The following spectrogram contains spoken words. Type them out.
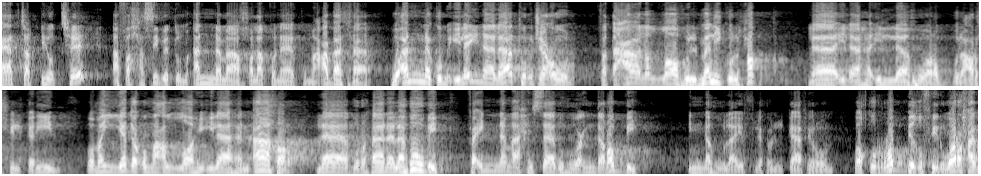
আয়াত চারটি হচ্ছে, আফা হাসিবাতুম আন্নামা খলাকনাকুম আবাসা ওয়া আন্নাকুম ইলাইনা লা তুরজাউন। ফাতাআলা আল্লাহুল মালিকুল হক। লা ইলাহা ইল্লা হুয়া রব্বুল আরশিল কারীম। ومن يدع مع الله إلها آخر لا برهان له به فإنما حسابه عند ربه إنه لا يفلح الكافرون وقل رب اغفر وارحم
